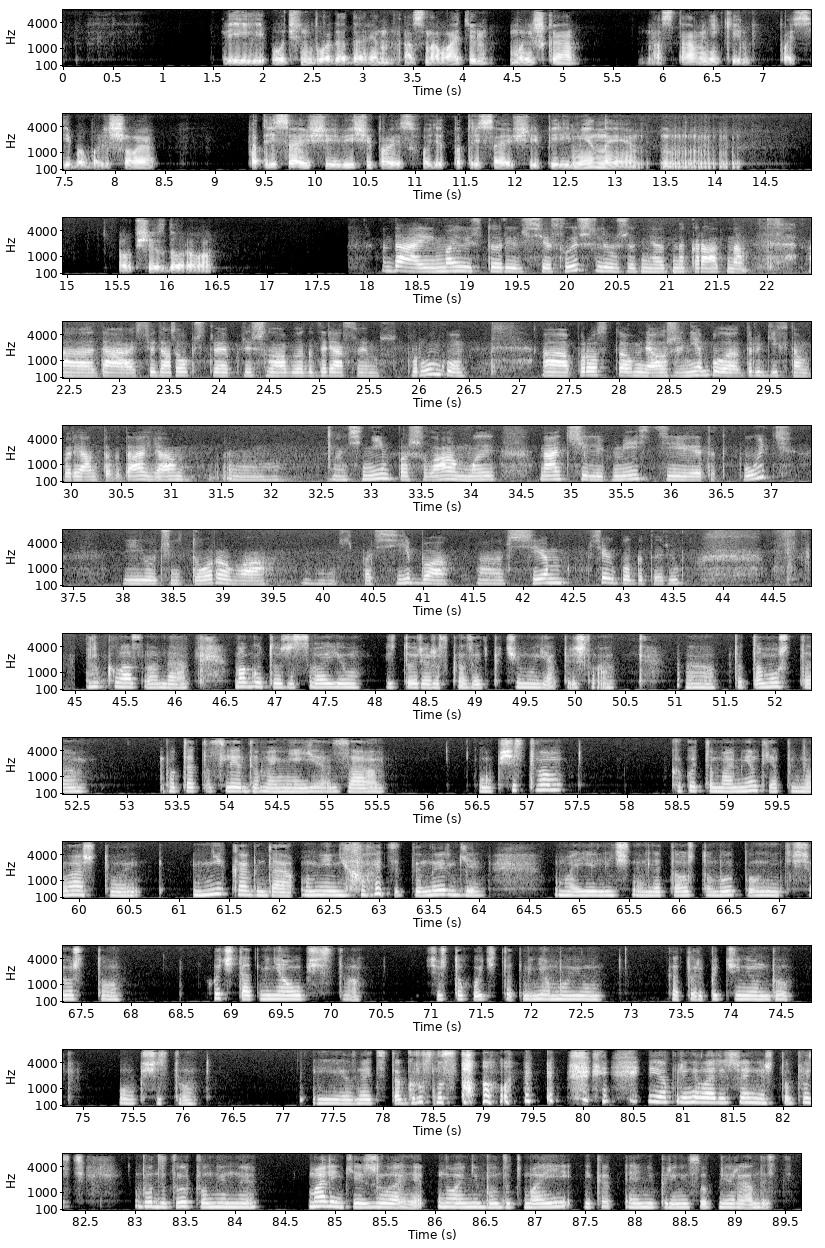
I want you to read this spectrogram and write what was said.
И очень благодарен основатель, мышка, наставники, Спасибо большое. Потрясающие вещи происходят, потрясающие перемены. Вообще здорово. Да, и мою историю все слышали уже неоднократно. А, да, сюда в сообщество я пришла благодаря своему супругу. А, просто у меня уже не было других там вариантов, да, я с ним пошла, мы начали вместе этот путь, и очень здорово. Спасибо э, всем, всех благодарю. Ну, классно, да. Могу тоже свою историю рассказать, почему я пришла. Э, потому что вот это следование за обществом, в какой-то момент я поняла, что никогда у меня не хватит энергии моей личной для того, чтобы выполнить все, что хочет от меня общество, все, что хочет от меня мой ум, который подчинен был обществу. И, знаете, так грустно стало. И я приняла решение, что пусть будут выполнены маленькие желания, но они будут мои, и они принесут мне радость.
